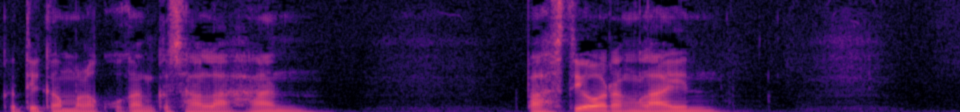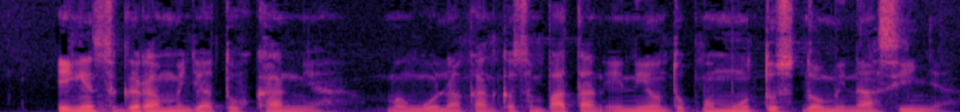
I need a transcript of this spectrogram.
ketika melakukan kesalahan, pasti orang lain ingin segera menjatuhkannya, menggunakan kesempatan ini untuk memutus dominasinya.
